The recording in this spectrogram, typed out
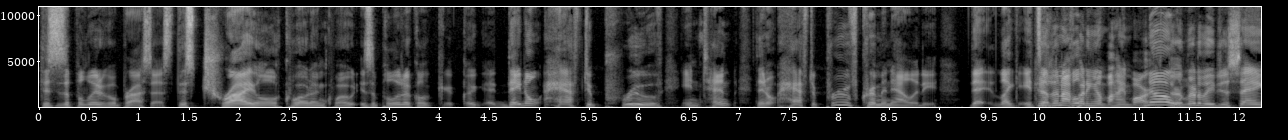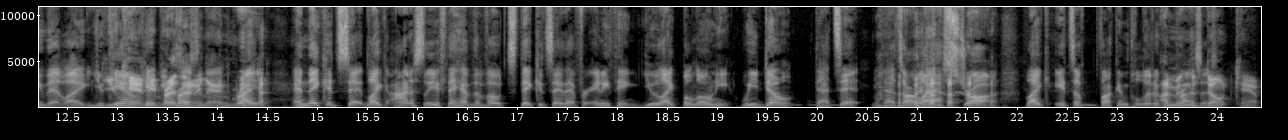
This is a political process. This trial, quote unquote, is a political. They don't have to prove intent. They don't have to prove criminality. That like it's a because they're not pol- putting them behind bars. No. they're literally just saying that like You You can't, can't be president again. right? And they could say, like, honestly, if they have the votes, they could say that for anything. You like baloney, we don't. That's it. That's our last straw. Like, it's a fucking political. I'm in process. the don't camp.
